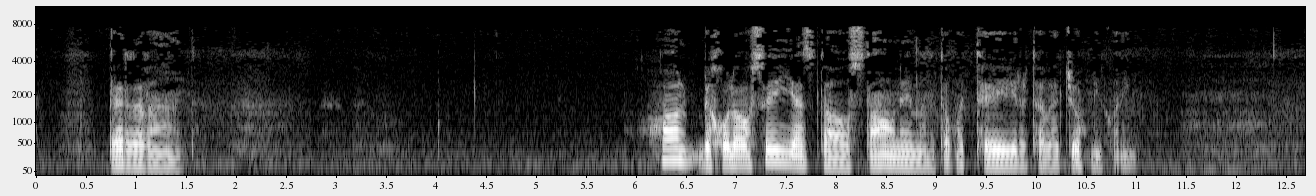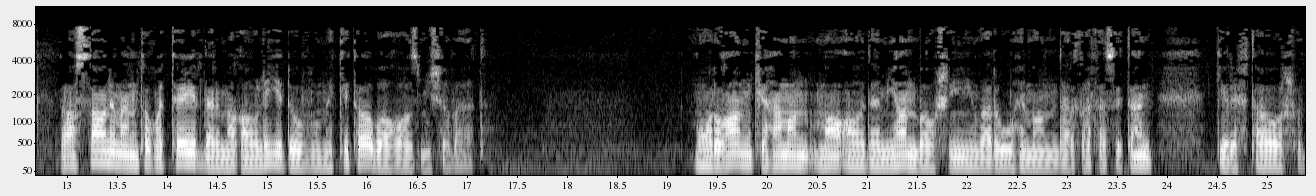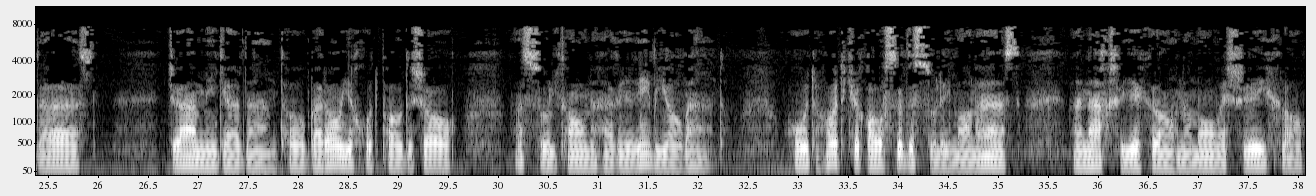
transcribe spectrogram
در حال به خلاصه ای از داستان منطق تیر توجه می کنیم. داستان منطق تیر در مقاله دوم کتاب آغاز می شود. مرغان که همان ما آدمیان باشیم و روحمان در قفس تن گرفتار شده است جمع می گردند تا برای خود پادشاه و سلطان حقیقی بیابند هدهد که قاصد سلیمان است و نقش یک راهنما و شیخ را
